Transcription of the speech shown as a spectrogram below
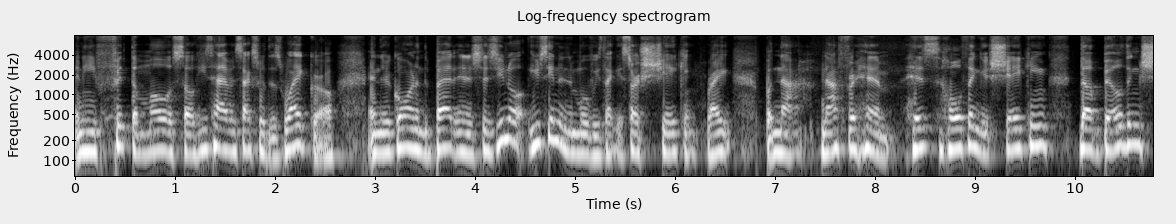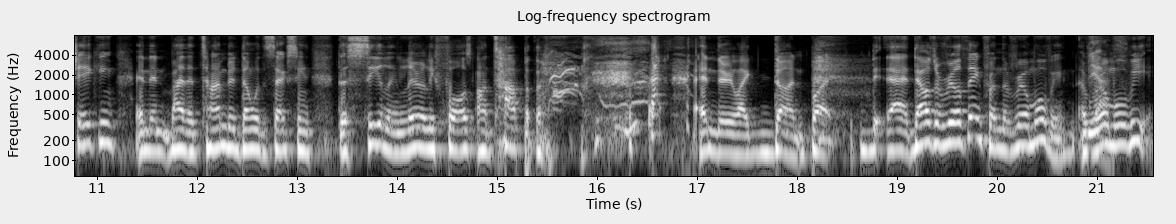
and he fit the mold. So he's having sex with this white girl, and they're going in the bed, and it's just you know you've seen it in the movies like it starts shaking, right? But nah, not for him. His whole thing is shaking, the building shaking, and then by the time they're done with the sex scene, the ceiling literally falls on top of them. and they're like done. But th- that, that was a real thing from the real movie. A real movie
